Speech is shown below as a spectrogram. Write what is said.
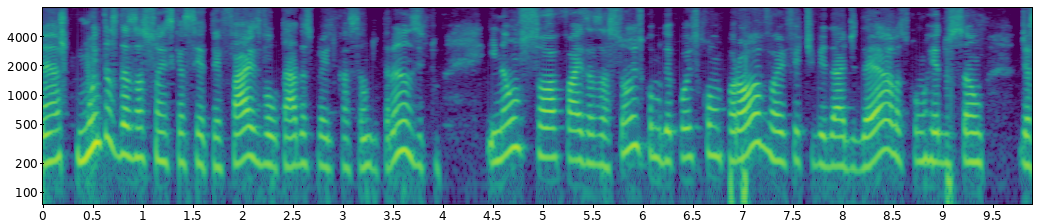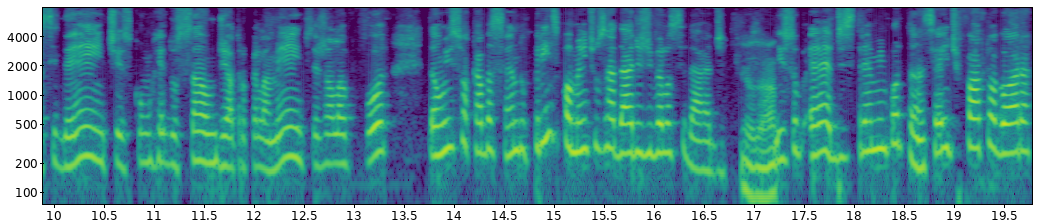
Né? Acho que muitas das ações que a CT faz voltadas para a educação do trânsito, e não só faz as ações, como depois comprova a efetividade delas, com redução de acidentes, com redução de atropelamento, seja lá o que for. Então, isso acaba sendo principalmente os radares de velocidade. Exato. Isso é de extrema importância. E, de fato, agora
